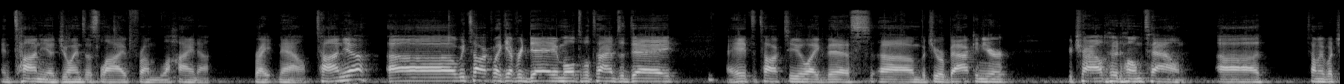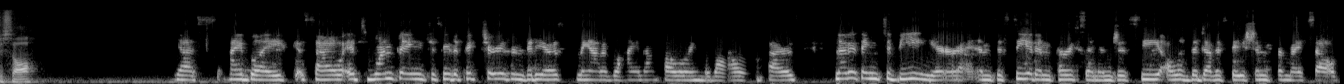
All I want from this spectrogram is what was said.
And Tanya joins us live from Lahaina. right now. Tanya, uh, we talk like every day, multiple times a day. I hate to talk to you like this, um, but you were back in your your childhood hometown. Uh, tell me what you saw. Yes, hi Blake. So it's one thing to see the pictures and videos coming out of Lahaina following the wildfires. Another thing to be here and to see it in person and just see all of the devastation for myself.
